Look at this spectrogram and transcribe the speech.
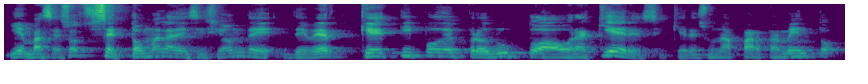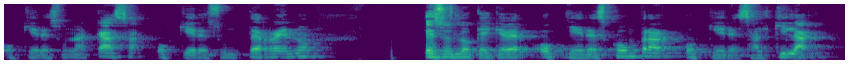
Y en base a eso se toma la decisión de, de, ver qué tipo de producto ahora quieres, si quieres un apartamento o quieres una casa o quieres un terreno, eso es lo que hay que ver, o quieres comprar o quieres alquilar,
